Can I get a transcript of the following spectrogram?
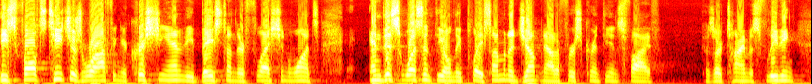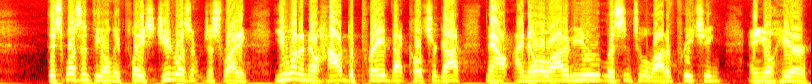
These false teachers were offering a Christianity based on their flesh and wants. And this wasn't the only place. I'm going to jump now to 1 Corinthians 5 because our time is fleeting. This wasn't the only place. Jude wasn't just writing. You want to know how depraved that culture got? Now, I know a lot of you listen to a lot of preaching and you'll hear,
